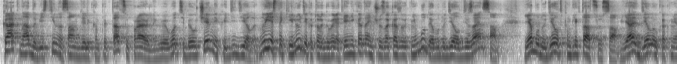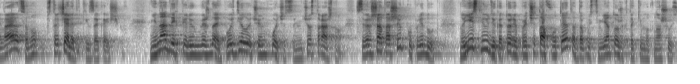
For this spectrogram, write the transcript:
как надо вести на самом деле комплектацию правильно. Я говорю, вот тебе учебник, иди делай. Ну, есть такие люди, которые говорят, я никогда ничего заказывать не буду, я буду делать дизайн сам, я буду делать комплектацию сам. Я делаю, как мне нравится. Ну, встречали таких заказчиков. Не надо их переубеждать, пусть делают, что им хочется, ничего страшного. Совершат ошибку, придут. Но есть люди, которые, прочитав вот это, допустим, я тоже к таким отношусь,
